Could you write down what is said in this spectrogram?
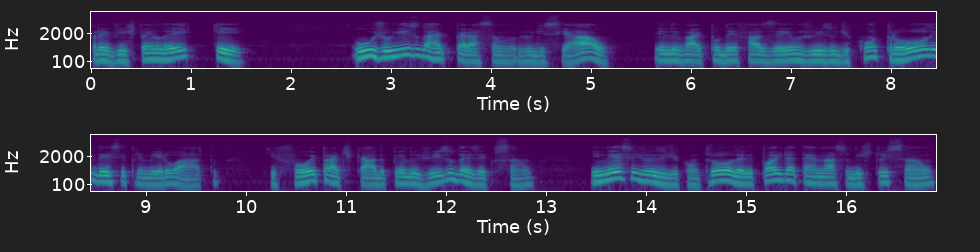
previsto em lei que o juízo da recuperação judicial ele vai poder fazer um juízo de controle desse primeiro ato que foi praticado pelo juízo da execução, e nesse juízo de controle ele pode determinar a substituição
